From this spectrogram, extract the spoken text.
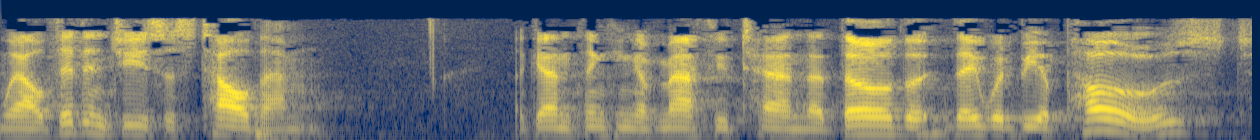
Well, didn't Jesus tell them, again thinking of Matthew 10, that though the, they would be opposed,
